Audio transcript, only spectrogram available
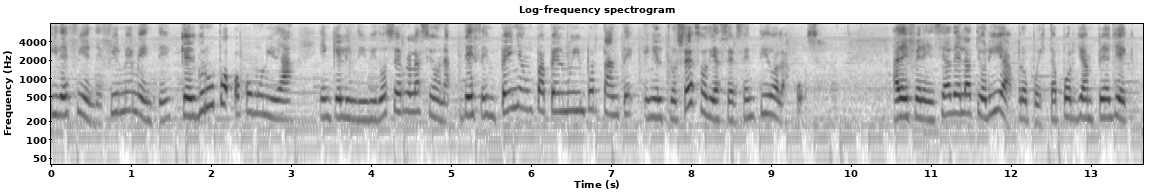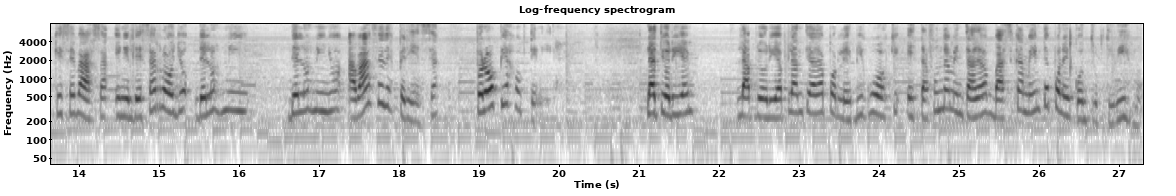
y defiende firmemente que el grupo o comunidad en que el individuo se relaciona desempeña un papel muy importante en el proceso de hacer sentido a las cosas. A diferencia de la teoría propuesta por Jean Piaget, que se basa en el desarrollo de los, de los niños a base de experiencias propias obtenidas. La teoría la teoría planteada por Lev Vygotsky está fundamentada básicamente por el constructivismo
